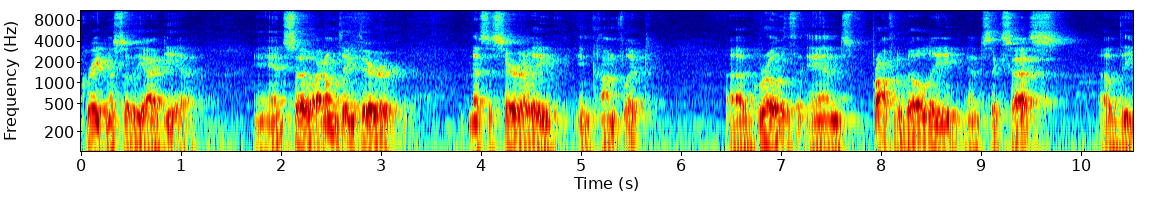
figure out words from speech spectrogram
greatness of the idea. And so I don't think they're necessarily in conflict. Uh, growth and profitability and success of the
